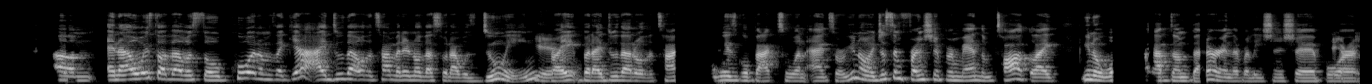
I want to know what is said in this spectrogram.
um and i always thought that was so cool and i was like yeah i do that all the time. I didn't know that's what i was doing yeah. right? But i do that all the time. I always go back to an ex or you know just in friendship and random talk like you know what i've done better in the relationship or yeah.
